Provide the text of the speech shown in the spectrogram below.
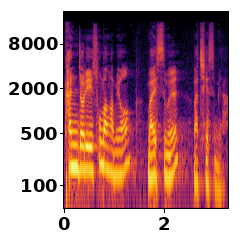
간절히 소망하며 말씀을 마치겠습니다.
